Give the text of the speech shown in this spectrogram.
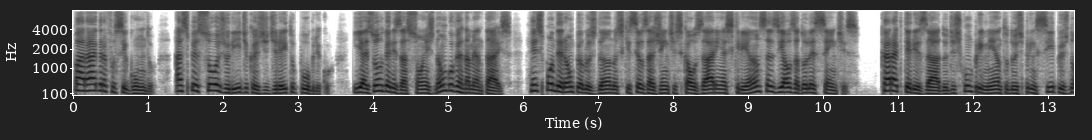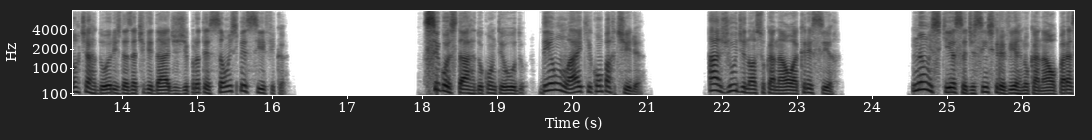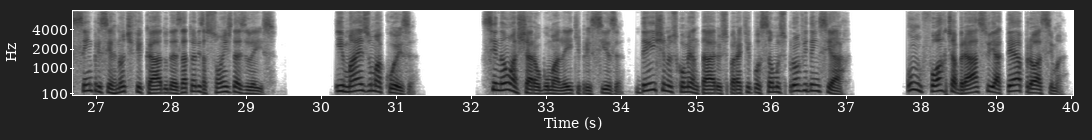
Parágrafo 2. As pessoas jurídicas de direito público e as organizações não governamentais responderão pelos danos que seus agentes causarem às crianças e aos adolescentes, caracterizado o descumprimento dos princípios norteadores das atividades de proteção específica. Se gostar do conteúdo, dê um like e compartilha. Ajude nosso canal a crescer. Não esqueça de se inscrever no canal para sempre ser notificado das atualizações das leis. E mais uma coisa. Se não achar alguma lei que precisa, deixe nos comentários para que possamos providenciar. Um forte abraço e até a próxima!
